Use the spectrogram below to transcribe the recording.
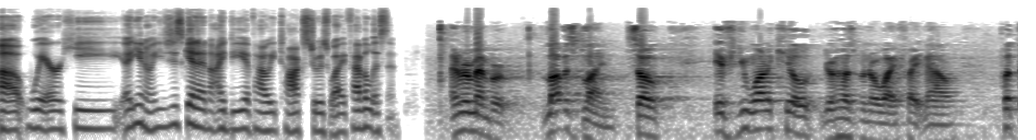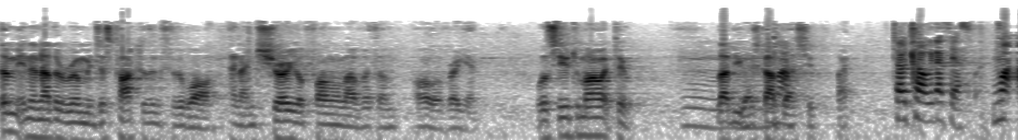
uh, where he, uh, you know, you just get an idea of how he talks to his wife. Have a listen. And remember, love is blind. So if you want to kill your husband or wife right now, put them in another room and just talk to them through the wall, and I'm sure you'll fall in love with them all over again. We'll see you tomorrow at 2. Mm. Love you guys. God Mwah. bless you. Bye. Ciao, ciao. Gracias. Mwah.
